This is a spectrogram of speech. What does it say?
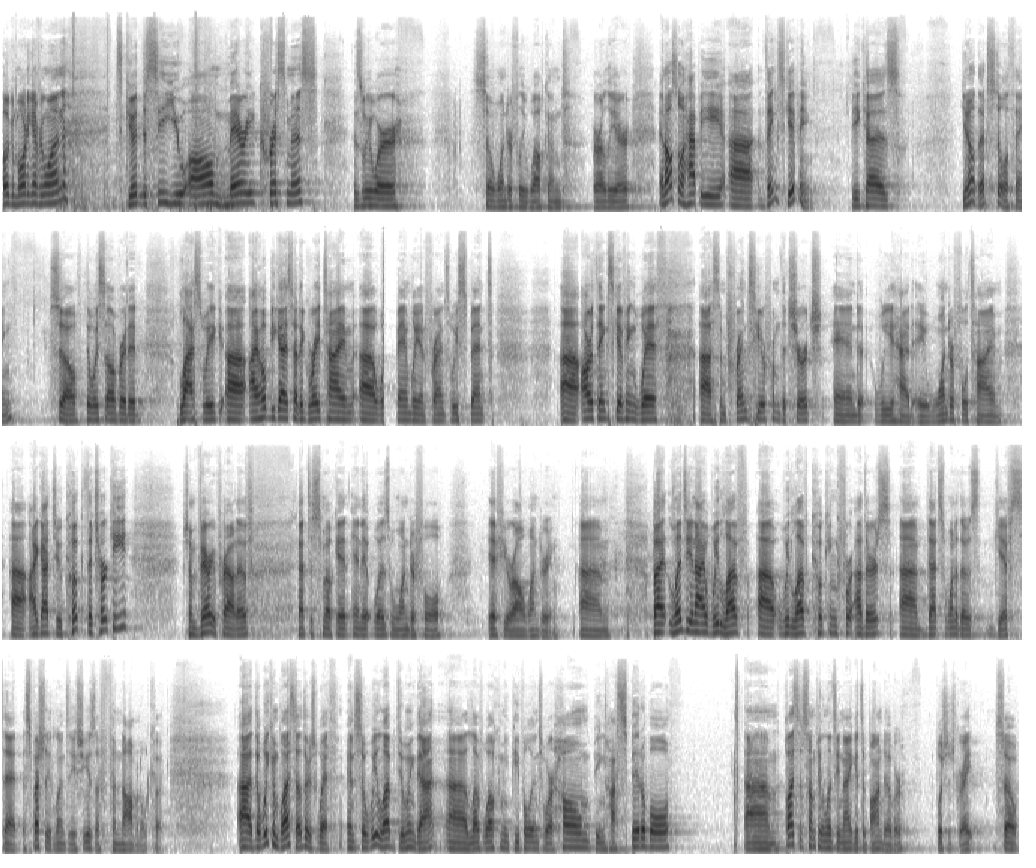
Well, good morning, everyone. It's good to see you all. Merry Christmas, as we were so wonderfully welcomed earlier. And also, happy uh, Thanksgiving, because, you know, that's still a thing. So, that we celebrated last week. Uh, I hope you guys had a great time uh, with family and friends. We spent uh, our Thanksgiving with uh, some friends here from the church, and we had a wonderful time. Uh, I got to cook the turkey which I'm very proud of. Got to smoke it, and it was wonderful, if you're all wondering. Um, but Lindsay and I, we love, uh, we love cooking for others. Uh, that's one of those gifts that, especially Lindsay, she is a phenomenal cook, uh, that we can bless others with. And so we love doing that, uh, love welcoming people into our home, being hospitable. Um, plus, it's something Lindsay and I get to bond over, which is great. So,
